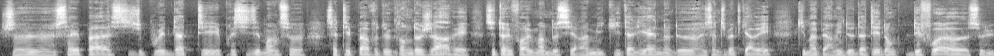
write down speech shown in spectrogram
je savais pas si je pouvais dater précisément ce, cette épave de grandes jarres, et c'est un fragment de céramique italienne de 1 cm carré qui m'a permis de dater. Donc des fois, euh, celui,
